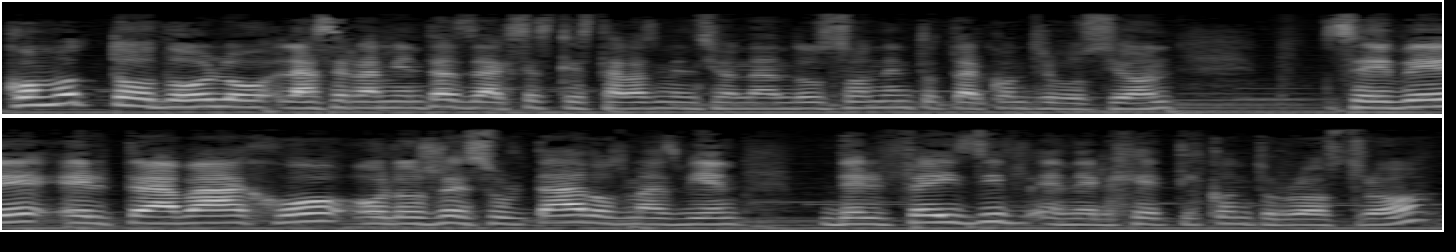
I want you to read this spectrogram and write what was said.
como todo las herramientas de Access que estabas mencionando son en total contribución. Se ve el trabajo o los resultados más bien del face energético en tu rostro.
